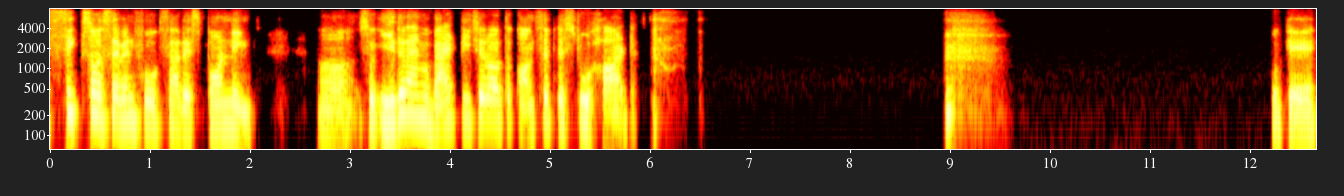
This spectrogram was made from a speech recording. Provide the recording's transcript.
six or seven folks are responding. Uh, so either I'm a bad teacher or the concept is too hard. okay.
